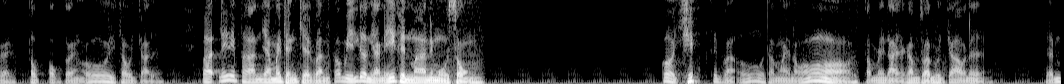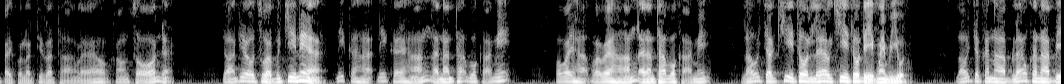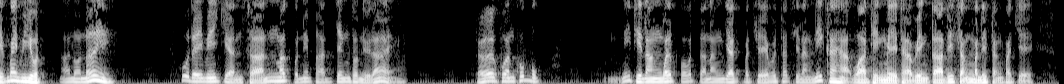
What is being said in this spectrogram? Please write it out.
ตบอกตัวเองโอ้ยเศร้าใจปฏินิพานยังไม่ถึงเกียรติวัน ก็มีเรื่องอย่างนี้ขึ้นมาในหมู่สงฆ์ก็คิดขึ้นว่า โอ้ทำไงเนาะทำไม่ได้คำสอนพระเจ้าเนี่ยเห็นไปคนละทิศละทางแล้วคำสอนเนี่ยจากที่เราสวดเมื่อกี้เนี่ยนิกหะนิคายหังอนันทบุขามิปวัยหะปวัยหังอนันทบุขามิ เราจะขี้โทษแล้วขี้โทษเอกไม่มีหยุด เราจะขนาบแล้วขนาบเอกไม่มีหยุดนอนเอ้ยผู้ใดมีแก่นสารมรรคผลนิพพานจึงทนอยู่ได้ เธอควรคบบุกนิทินังวัปวัตนังยักปเจวัทัศินังนิคหะวาถิงเมธาเวงตาที่สังมณิทังพระเจ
